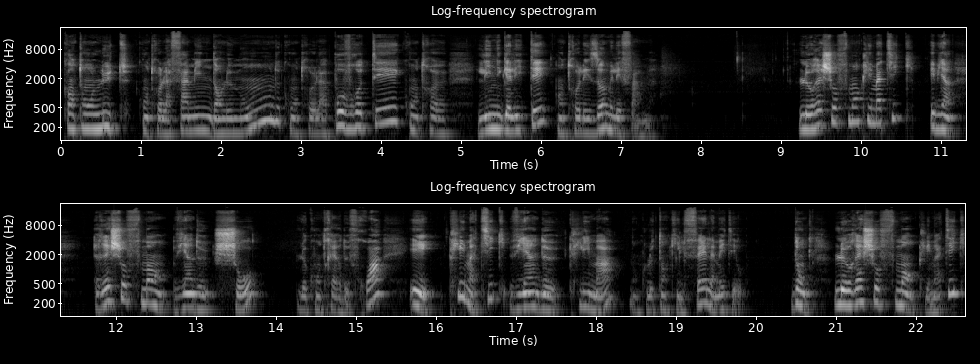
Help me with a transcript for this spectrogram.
quand on lutte contre la famine dans le monde, contre la pauvreté, contre l'inégalité entre les hommes et les femmes. Le réchauffement climatique? Eh bien, réchauffement vient de chaud, le contraire de froid, et climatique vient de climat, donc le temps qu'il fait, la météo. Donc le réchauffement climatique,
